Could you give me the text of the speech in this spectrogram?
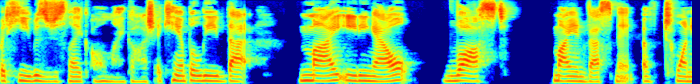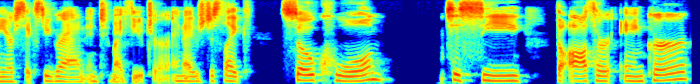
but he was just like, oh my gosh, I can't believe that my eating out lost my investment of 20 or 60 grand into my future. And I was just like, so cool to see the author anchor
